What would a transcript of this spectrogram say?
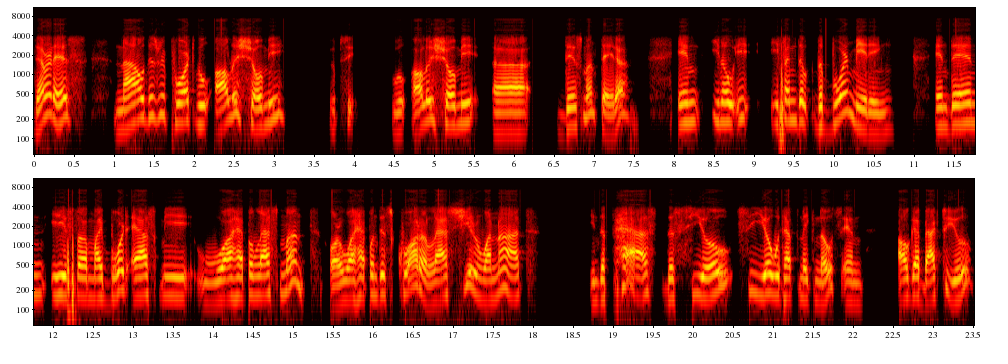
There it is. Now this report will always show me, oopsie, will always show me uh, this month data. And you know, if I'm the, the board meeting, and then if uh, my board asks me what happened last month or what happened this quarter, last year, and whatnot, in the past, the CEO, CEO would have to make notes and I'll get back to you.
